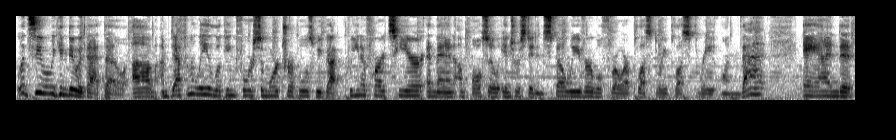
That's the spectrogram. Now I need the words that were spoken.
Let's see what we can do with that though. Um, I'm definitely looking for some more triples. We've got Queen of Hearts here, and then I'm also interested in Spellweaver. We'll throw our plus three, plus three on that. And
